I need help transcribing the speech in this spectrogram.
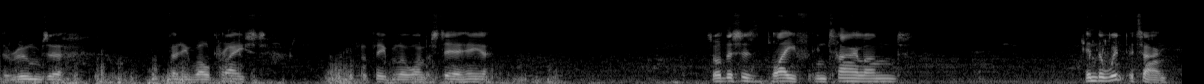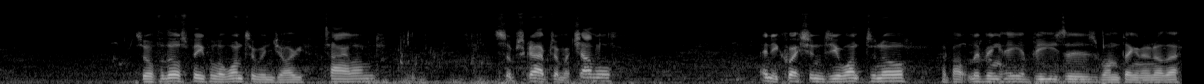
The rooms are very well priced for people who want to stay here. So this is life in Thailand in the winter time. So for those people who want to enjoy Thailand, subscribe to my channel. Any questions you want to know about living here, visas, one thing and another,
